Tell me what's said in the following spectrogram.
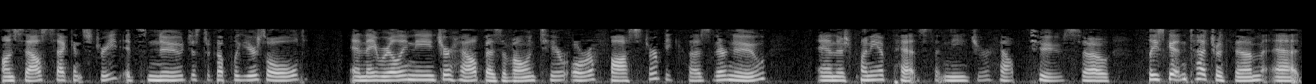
on South Second Street. It's new, just a couple of years old, and they really need your help as a volunteer or a foster because they're new, and there's plenty of pets that need your help too. So please get in touch with them at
